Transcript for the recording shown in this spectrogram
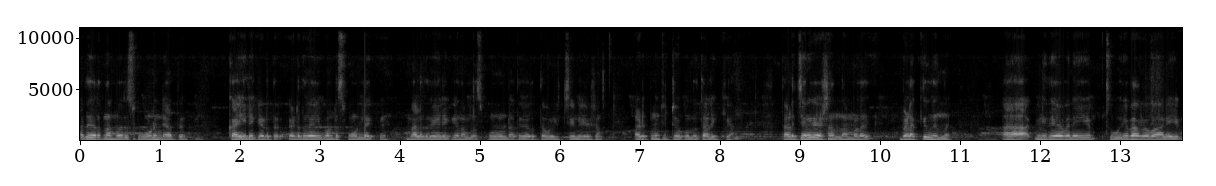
ആ തീർത്ത് നമ്മളൊരു സ്പൂണിന്റെ അകത്ത് കയ്യിലേക്ക് എടുത്ത് ഇടത് കൈ കൊണ്ട് സ്പൂണിലേക്ക് വലത് കൈയിലേക്ക് നമ്മൾ സ്പൂൺ കൊണ്ട് തീർത്ത് ഒഴിച്ചതിന് ശേഷം അടുപ്പിന് ചുറ്റുമൊക്കെ ഒന്ന് തളിക്കുക. തളിച്ചതിന് ശേഷം നമ്മൾ വിളക്കിൽ നിന്ന് ആ അഗ്നിദേവനെയും സൂര്യഭഗവാനെയും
